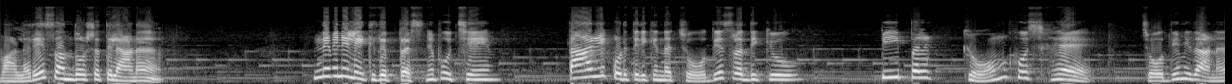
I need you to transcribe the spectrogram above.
വളരെ സന്തോഷത്തിലാണ്. നിവിനിലേക്ക് ഇത് പ്രശ്ന പൂച്ചേ താഴെ കൊടുത്തിരിക്കുന്ന ചോദ്യം ശ്രദ്ധിക്കൂ. പീപ്പിൾ ക്യോം ഖുഷ് ഹേ ചോദ്യം ഇതാണ്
